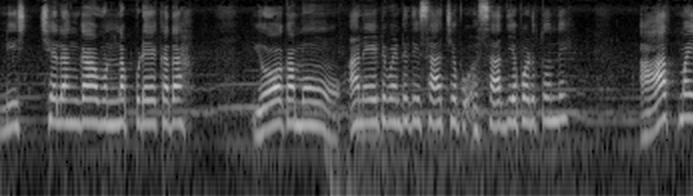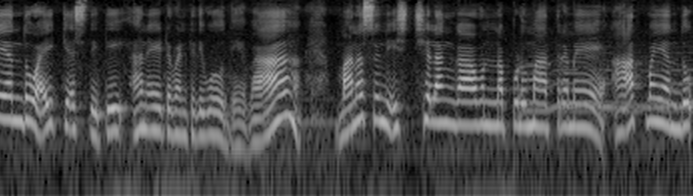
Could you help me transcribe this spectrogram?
నిశ్చలంగా ఉన్నప్పుడే కదా యోగము అనేటువంటిది సాధ్య సాధ్యపడుతుంది. ఆత్మయందు ఐక్యస్థితి అనేటువంటిది ఓ దేవా. మనసు నిశ్చలంగా ఉన్నప్పుడు మాత్రమే ఆత్మయందు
